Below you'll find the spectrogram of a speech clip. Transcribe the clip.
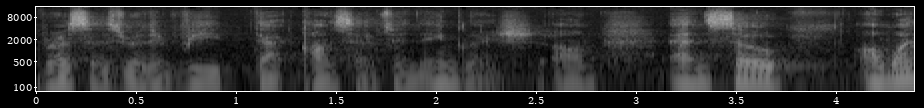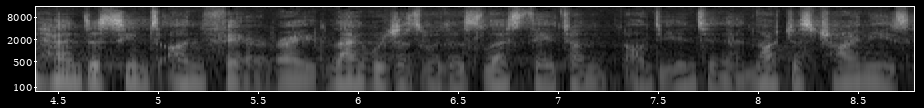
versus really read that concept in English. Um, and so on one hand, this seems unfair, right? Languages where there's less data on, on the internet, not just Chinese,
